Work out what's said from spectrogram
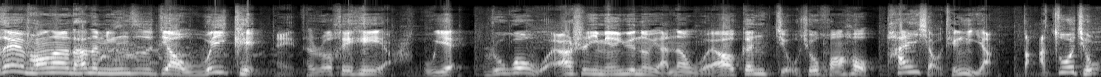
这位朋友，他的名字叫 Vicky，哎，他说：“嘿嘿呀，姑爷，如果我要是一名运动员呢，我要跟九球皇后潘晓婷一样打桌球。”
